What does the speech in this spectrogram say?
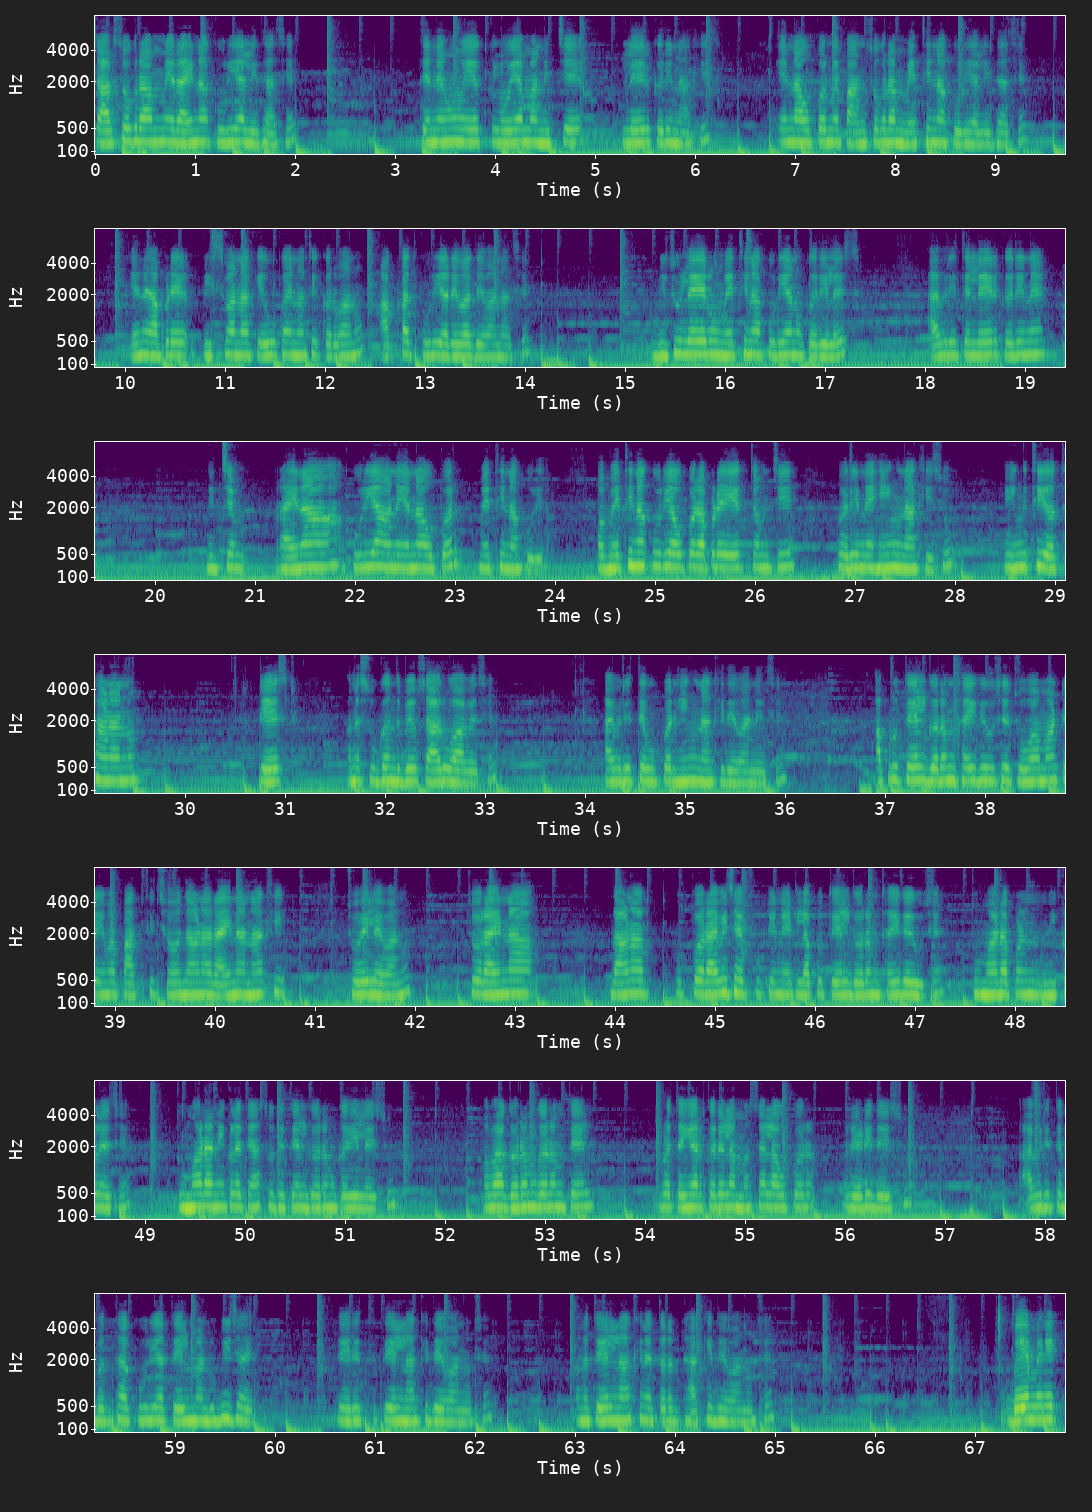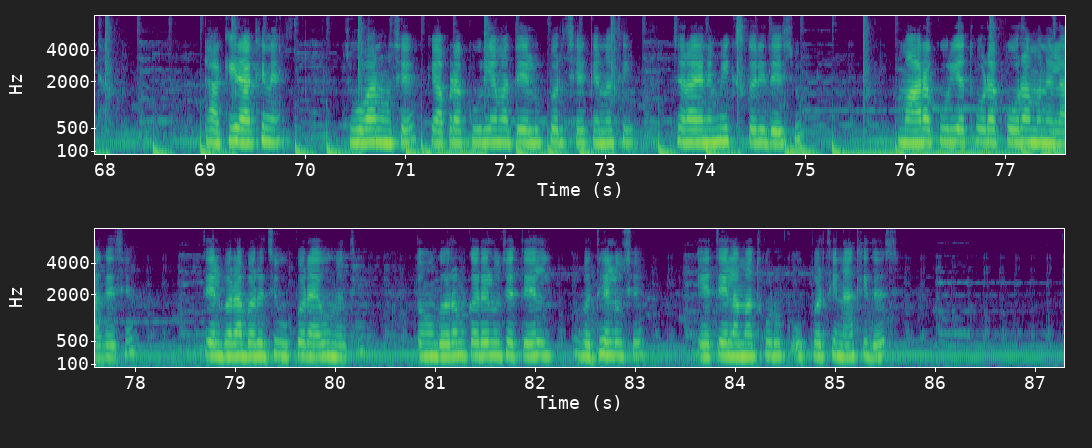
ચારસો ગ્રામ મેં રાઈના કુરિયા લીધા છે. તેને હું એક લોયામાં નીચે લેયર કરી નાખીશ. એના ઉપર મેં પાંચસો ગ્રામ મેથીના કુરિયા લીધા છે. એને આપણે પીસવાના કે એવું કાંઈ નથી કરવાનું. આખા જ કુરિયા રહેવા દેવાના છે. બીજું લેયર હું મેથીના કુરિયાનું કરી લઈશ. આવી રીતે લેયર કરીને નીચે રાઈના કુરિયા અને એના ઉપર મેથીના કુરિયા. હવે મેથીના કુરિયા ઉપર આપણે એક ચમચી ભરીને હિંગ નાખીશું. હિંગથી અથાણાનો ટેસ્ટ અને સુગંધ બેવ સારું આવે છે. આવી રીતે ઉપર હિંગ નાખી દેવાની છે. આપણું તેલ ગરમ થઈ ગયું છે જોવા માટે. એમાં પાંચથી છ દાણા રાયના નાખી જોઈ લેવાનું. જો રાઈના દાણા ઉપર આવી જાય ફૂટીને એટલે આપણું તેલ ગરમ થઈ ગયું છે. ધુમાડા પણ નીકળે છે. ધુમાડા નીકળે ત્યાં સુધી તેલ ગરમ કરી લઈશું. હવે આ ગરમ ગરમ તેલ આપણે તૈયાર કરેલા મસાલા ઉપર રેડી દઈશું. આવી રીતે બધા કુરિયા તેલમાં ડૂબી જાય તે રીતે તેલ નાખી દેવાનું છે. અને તેલ નાખીને તરત ઢાંકી દેવાનું છે. બે મિનિટ ઢાંકી રાખીને જોવાનું છે કે આપણા કુરિયામાં તેલ ઉપર છે કે નથી. જરા એને મિક્સ કરી દઈશું. મારા કુરિયા થોડા કોરા મને લાગે છે. તેલ બરાબર હજી ઉપર આવ્યું નથી. તો હું ગરમ કરેલું છે, તેલ વધેલું છે, એ તેલ આમાં થોડુંક ઉપરથી નાખી દઈશ.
